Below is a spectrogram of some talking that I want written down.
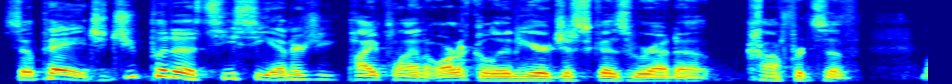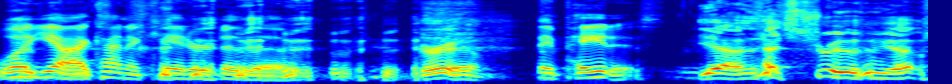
So, Paige, did you put a TC Energy pipeline article in here just because we're at a conference of? Well, yeah, I kind of catered to the group. They paid us. Yeah, that's true. Yep.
